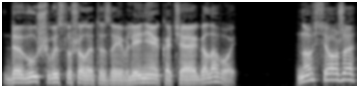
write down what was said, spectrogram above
Девуш выслушал это заявление, качая головой. Но все же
